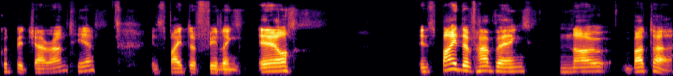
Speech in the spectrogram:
Could be gerund here. In spite of feeling ill. In spite of having no butter.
